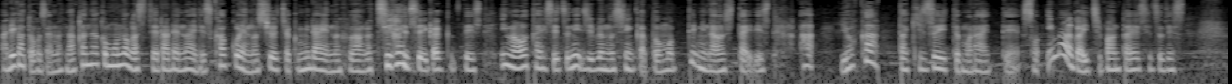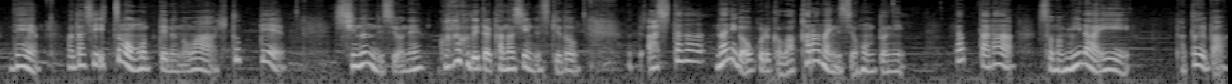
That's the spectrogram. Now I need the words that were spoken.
ありがとうございます。なかなか物が捨てられないです。過去への執着、未来への不安が強い性格です。今を大切に自分の進化と思って見直したいです。あ、よかった。気づいてもらえて。そう、今が一番大切です。で、私いつも思ってるのは、人って死ぬんですよね。こんなこと言ったら悲しいんですけど、明日何が起こるかわからないんですよ、本当に。だったら、その未来、例えば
